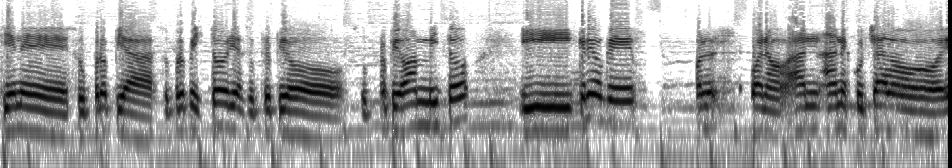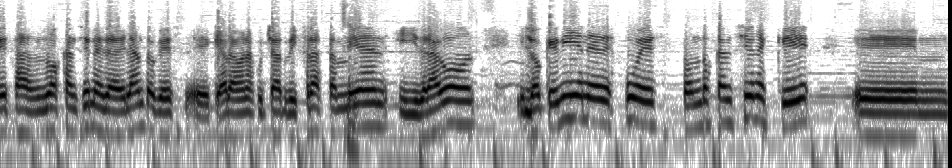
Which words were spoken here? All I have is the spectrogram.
tiene su propia su propia historia, su propio su propio ámbito y creo que bueno, han, han escuchado esas dos canciones de adelanto que es eh, que ahora van a escuchar Disfraz también y Dragón y lo que viene después son dos canciones que eh,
